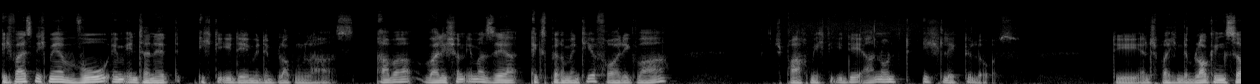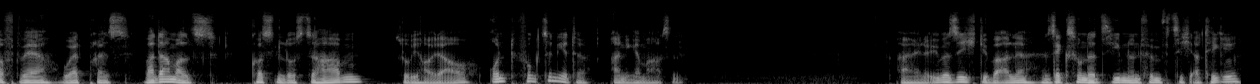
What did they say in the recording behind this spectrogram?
Ich weiß nicht mehr, wo im Internet ich die Idee mit dem Bloggen las, aber weil ich schon immer sehr experimentierfreudig war, sprach mich die Idee an und ich legte los. Die entsprechende Blogging-Software WordPress war damals kostenlos zu haben, so wie heute auch, und funktionierte einigermaßen. Eine Übersicht über alle 657 Artikel,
